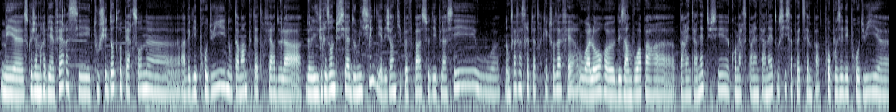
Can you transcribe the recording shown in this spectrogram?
Mais euh, ce que j'aimerais bien faire, c'est toucher d'autres personnes euh, avec les produits, notamment peut-être faire de la, de la livraison, tu sais, à domicile. Il y a des gens qui peuvent pas se déplacer, ou, euh, donc ça, ça serait peut-être quelque chose à faire. Ou alors euh, des envois par, euh, par Internet, tu sais, commerce par Internet aussi, ça peut être sympa. Proposer des produits euh,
